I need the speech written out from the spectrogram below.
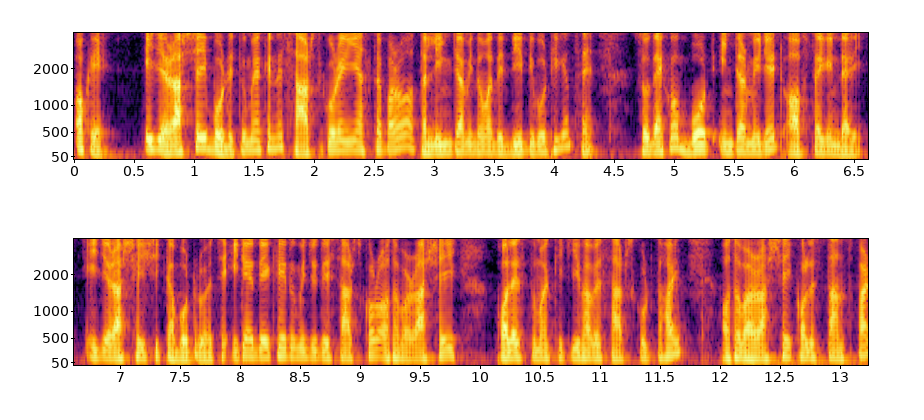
ওকে এই যে রাজশাহী বোর্ডে তুমি এখানে সার্চ করে নিয়ে আসতে পারো অর্থাৎ লিঙ্কটা আমি তোমাদের দিয়ে দিব, ঠিক আছে? সো দেখো বোর্ড ইন্টারমিডিয়েট অফ সেকেন্ডারি এই যে রাজশাহী শিক্ষা বোর্ড রয়েছে, এটা দেখে তুমি যদি সার্চ করো, অথবা রাজশাহী কলেজ তোমাকে কীভাবে সার্চ করতে হয়, অথবা রাজশাহী কলেজ ট্রান্সফার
